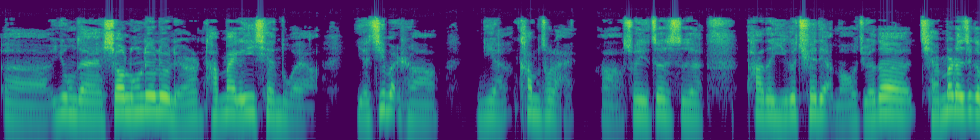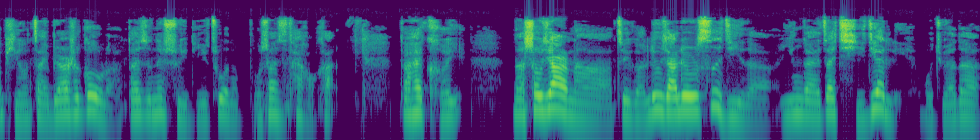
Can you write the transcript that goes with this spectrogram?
呃用在骁龙六六零，它卖个一千多呀，也基本上你也看不出来。啊，所以这是它的一个缺点吧？我觉得前面的这个屏窄边是够了，但是那水滴做的不算是太好看，但还可以。那售价呢？这个六加六十四 G 的应该在旗舰里，我觉得，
